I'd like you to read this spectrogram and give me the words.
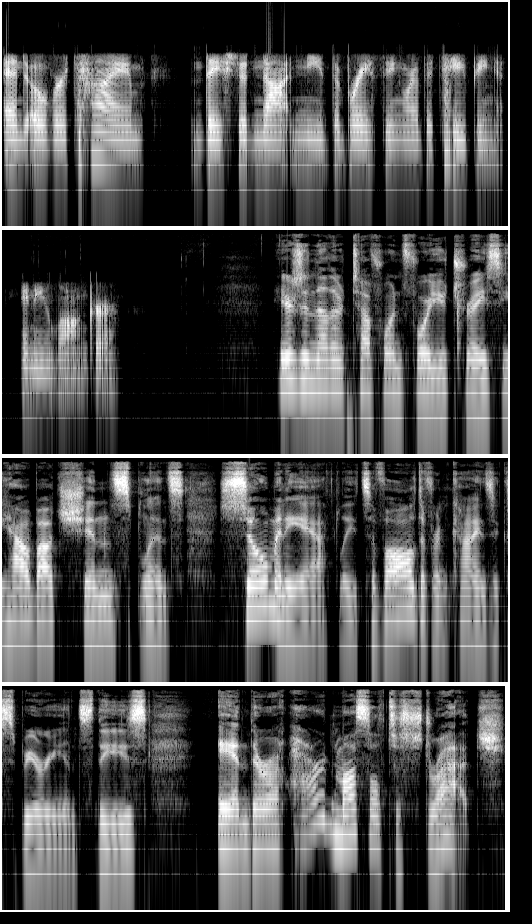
And over time, they should not need the bracing or the taping any longer. Here's another tough one for you, Tracy. How about shin splints? So many athletes of all different kinds experience these, and they're a hard muscle to stretch.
